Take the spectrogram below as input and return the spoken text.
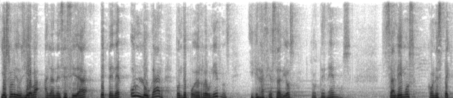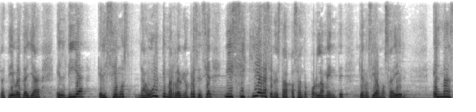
Y eso nos lleva a la necesidad de tener un lugar donde poder reunirnos. Y gracias a Dios lo tenemos. Salimos con expectativas de allá. El día que hicimos la última reunión presencial, ni siquiera se nos estaba pasando por la mente que nos íbamos a ir. Es más,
